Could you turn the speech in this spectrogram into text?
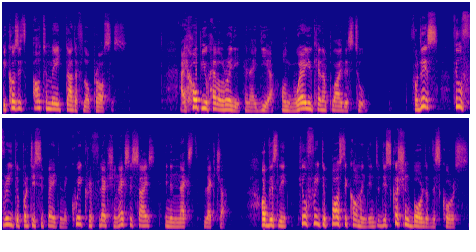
because it's automate data flow process. I hope you have already an idea on where you can apply this tool. For this, feel free to participate in a quick reflection exercise in the next lecture. Obviously, feel free to post a comment into the discussion board of this course.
